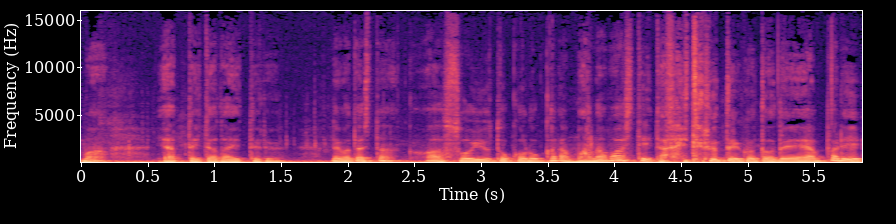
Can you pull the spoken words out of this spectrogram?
まあ、やっていただいてる。で私はそういうところから学ばせていただいてるということでやっぱり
